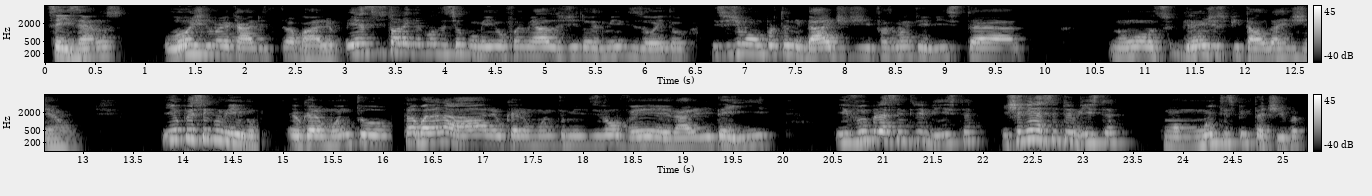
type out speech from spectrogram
seis anos longe do mercado de trabalho. E essa história que aconteceu comigo foi em meados de 2018. Existe uma oportunidade de fazer uma entrevista num grande hospital da região. E eu pensei comigo, eu quero muito trabalhar na área, eu quero muito me desenvolver na área de TI. E fui para essa entrevista. E cheguei nessa entrevista com muita expectativa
